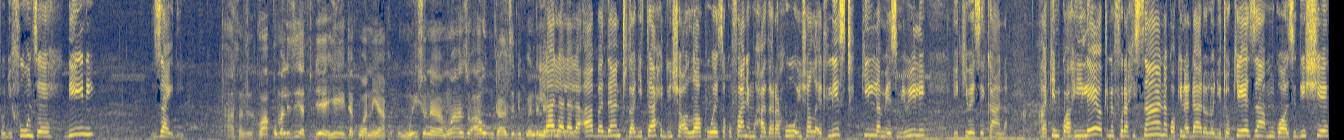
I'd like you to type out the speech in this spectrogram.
tujifunze dini zaidi. Asante. Kwa kumalizia, je, hii itakuwa ni ya mwisho na ya mwanzo au mtazidi kuendelea? La, la, la, la, abadan, tutajitahidi insha Allah kuweza kufanya muhadhara huu insha Allah at least kila miezi miwili ikiwezekana. Lakini kwa hii leo tumefurahi sana kwa kina dada waliojitokeza. Mungu awazidishe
